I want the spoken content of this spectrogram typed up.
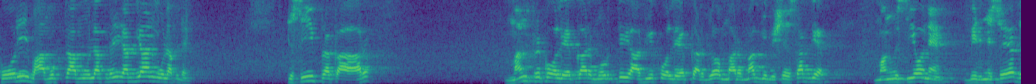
कोरी भावुकता मूलक नहीं, अज्ञान मूलक नहीं। इसी प्रकार मंत्र को लेकर, मूर्ति आदि को लेकर जो मर्मज्ञ विशेषज्ञ मनुष्यों ने विधि निषेध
